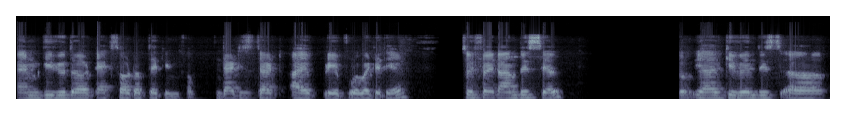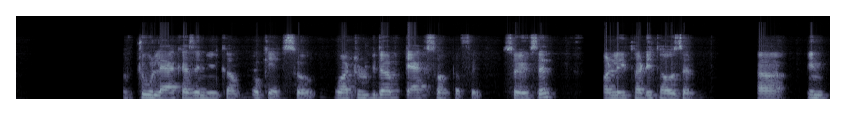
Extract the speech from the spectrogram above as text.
and give you the tax out of that income. That is that I have provided here. So if I run this cell, so yeah, I've given this uh, 2 lakh as an income. Okay, so what will be the tax out of it? So you said only 30,000 uh, in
